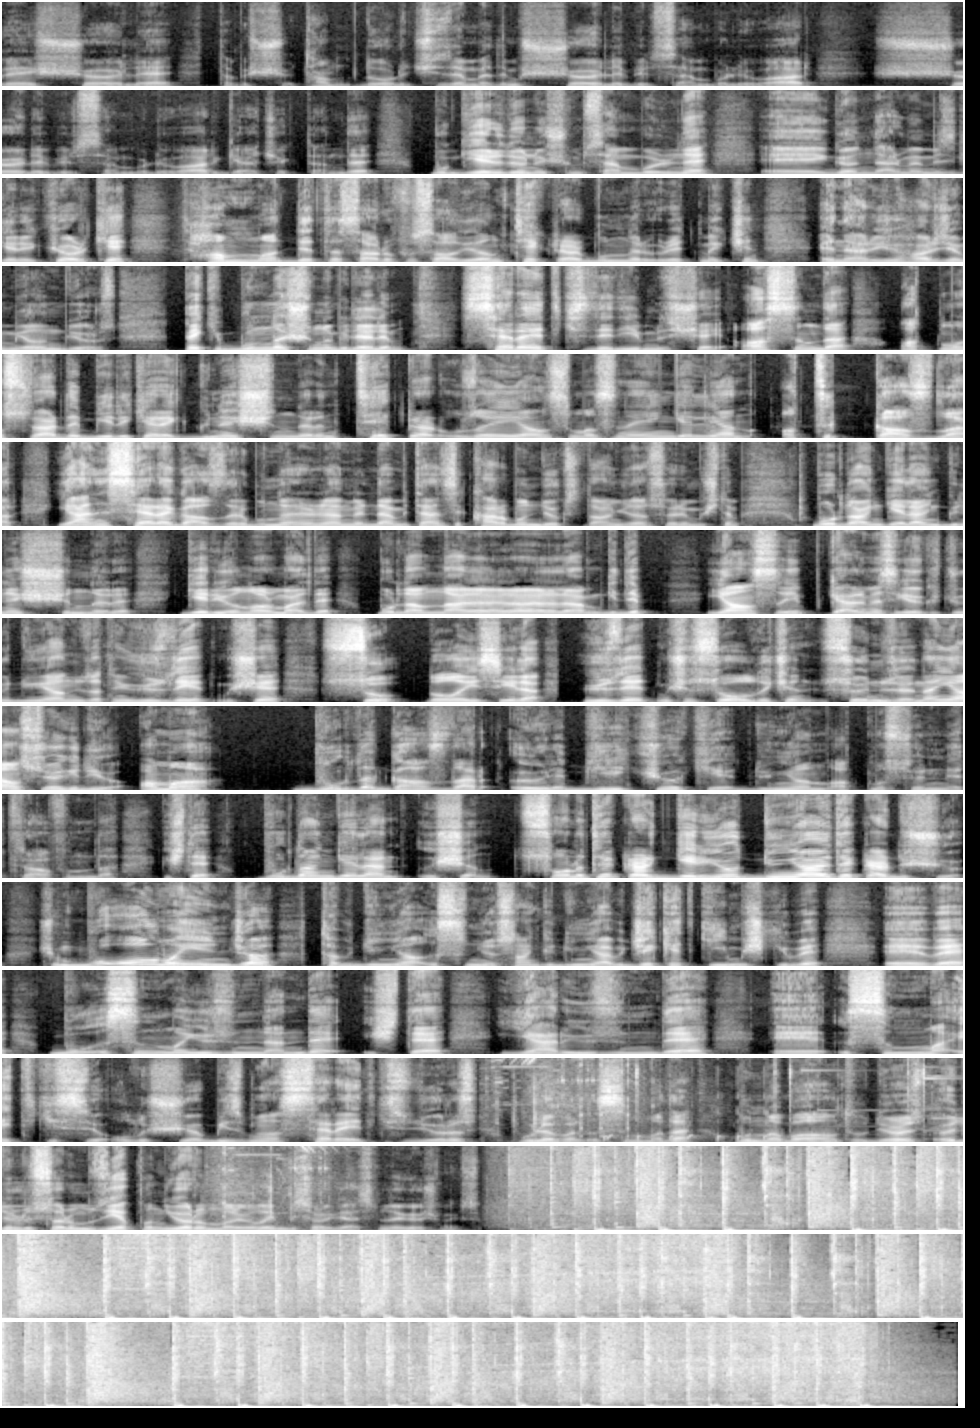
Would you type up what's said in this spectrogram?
ve şöyle tabii şu, tam doğru çizemedim şöyle bir sembolü var şöyle bir sembolü var gerçekten de bu geri dönüşüm sembolüne e, göndermemiz gerekiyor ki ham madde tasarrufu sağlayalım tekrar bunları üretmek için enerji harcamayalım diyoruz. Peki bununla şunu bilelim sera etkisi dediğimiz şey aslında atmosferde birikerek güneş ışınlarının tekrar uzaya yansımasını engelleyen atık gazlar yani sera gazları bunların önemlilerinden bir tanesi karbondioksit daha önceden söylemiştim. Buradan gelen güneş ışınları geliyor normalde buradan la la la la gidip yansıyıp gelmesi gerekiyor. Çünkü dünyanın zaten yüzde yetmişi su. Dolayısıyla yüzde yetmişi su olduğu için suyun üzerinden yansıyor gidiyor. Ama burada gazlar öyle birikiyor ki dünyanın atmosferinin etrafında işte buradan gelen ışın sonra tekrar geliyor dünyaya tekrar düşüyor. Şimdi bu olmayınca tabii dünya ısınıyor. Sanki dünya bir ceket giymiş gibi e, ve bu ısınma yüzünden de işte yeryüzünde e, ısınma etkisi oluşuyor. Biz buna sera etkisi diyoruz. Global ısınma da bununla bağlantılı diyoruz. Ödüllü sorumuzu yapın, yorumlara yollayın. Bir sonraki dersimizde görüşmek üzere.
